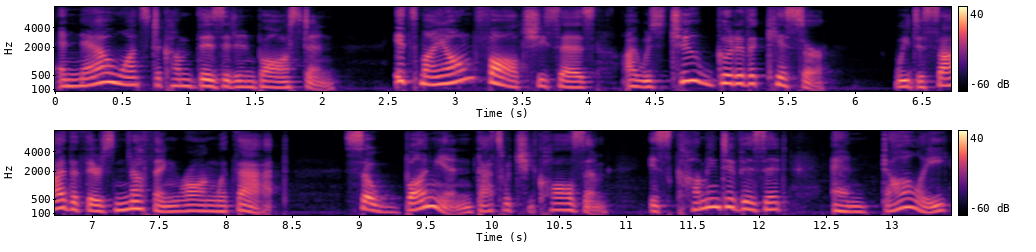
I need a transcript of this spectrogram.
and now wants to come visit in Boston. It's my own fault, she says. I was too good of a kisser. We decide that there's nothing wrong with that. So Bunyan, that's what she calls him, is coming to visit, and Dolly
